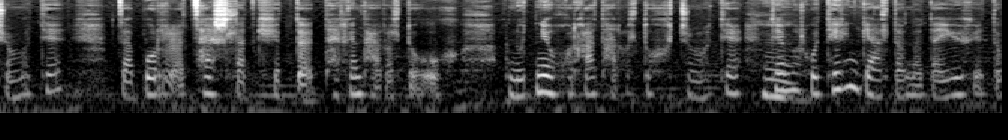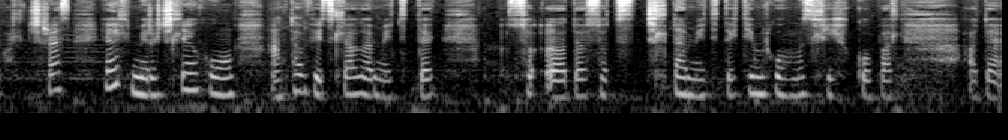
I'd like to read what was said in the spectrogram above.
ч юм уу тий. За бүр цаашлаад гэхэд тархинд харуулт өгөх, нүдний ухархад харуулт өгөх ч юм уу тий. Тиймэрхүү техникийн алдаанууд аюу их байдаг учраас яг л мэрэгжлийн хүн антон физиологи мэддэг одоо судалтай мэддэг тиймэрхүү хүмүүс л хийхгүй бол одоо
